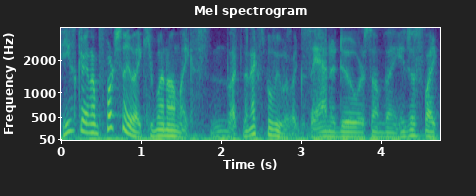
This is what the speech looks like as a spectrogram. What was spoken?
he's great. Unfortunately, like he went on like like the next movie was like Xanadu or something. He just like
